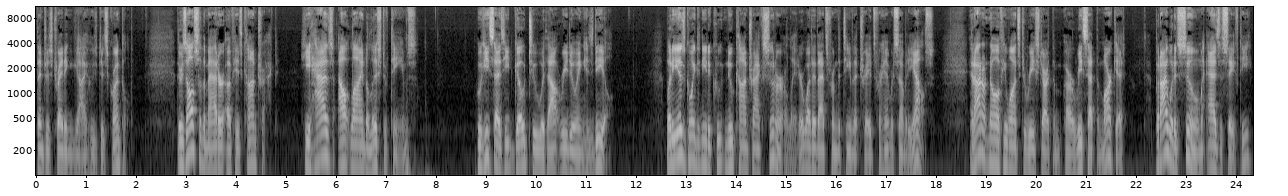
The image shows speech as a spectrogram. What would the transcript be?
than just trading a guy who's disgruntled. There's also the matter of his contract. He has outlined a list of teams who he says he'd go to without redoing his deal. But he is going to need a new contract sooner or later, whether that's from the team that trades for him or somebody else. And I don't know if he wants to restart the or reset the market but I would assume, as a safety,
